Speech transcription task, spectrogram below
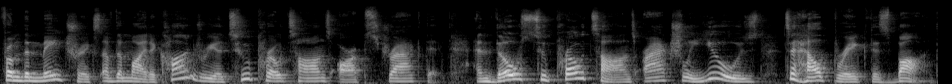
from the matrix of the mitochondria, two protons are abstracted. And those two protons are actually used to help break this bond.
